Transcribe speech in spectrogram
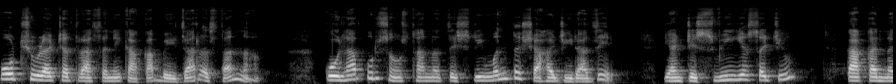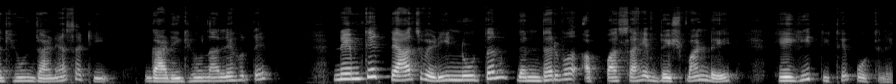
पोटशिवळाच्या त्रासाने काका बेजार असताना कोल्हापूर संस्थानाचे श्रीमंत शहाजीराजे यांचे स्वीय सचिव काकांना घेऊन जाण्यासाठी गाडी घेऊन आले होते. नेमके त्याचवेळी नूतन गंधर्व अप्पासाहेब देशपांडे हेही तिथे पोचले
